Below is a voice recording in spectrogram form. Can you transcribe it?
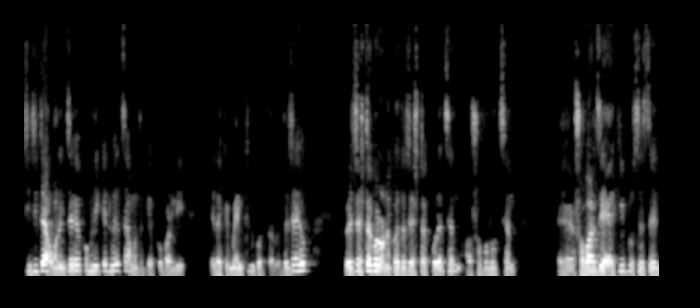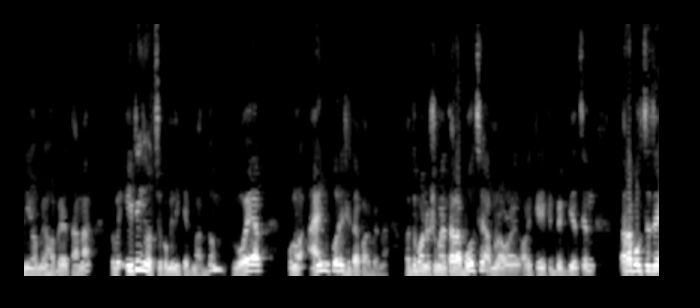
চিঠিটা অনেক জায়গায় কমিউনিকেট হয়েছে, আমাদেরকে প্রপারলি এটাকে মেনটেন করতে হবে। তো যাই হোক, এবার চেষ্টা করে অনেক হয়তো চেষ্টা করেছেন, অসফল হচ্ছেন। সবার যে একই প্রসেসের নিয়মে হবে তা না। তবে এটাই হচ্ছে কমিউনিকেট মাধ্যম। লয়ার কোনো আইন করে সেটা পারবে না। হয়তো অনেক সময় তারা বলছে, আমরা অনেকে ফিডব্যাক দিয়েছেন। তারা বলছে যে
